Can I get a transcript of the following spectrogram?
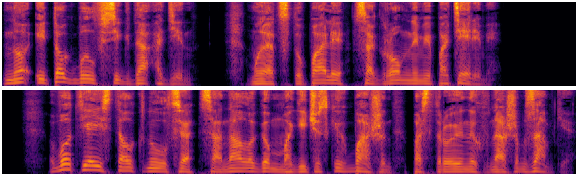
но итог был всегда один. Мы отступали с огромными потерями. Вот я и столкнулся с аналогом магических башен, построенных в нашем замке.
